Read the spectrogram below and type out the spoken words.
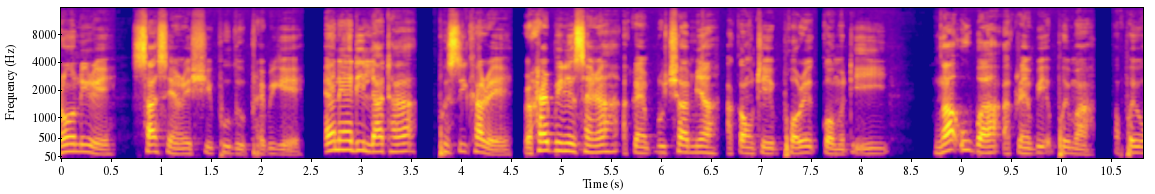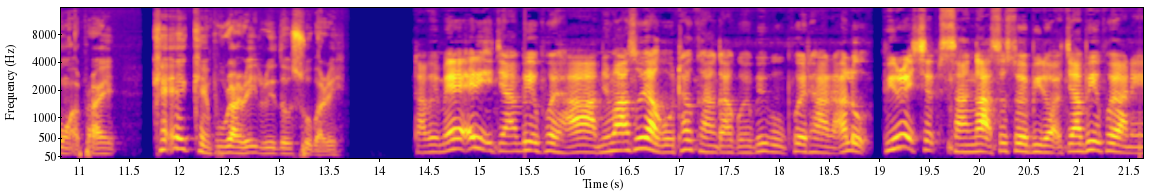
Ronnie ရဆဆင်ရရှိဖူးသူဖရပြီးက NLD လာထာဖွစီခရရခိုင်ပြည်နယ်ဆိုင်ရာအကရန်ပလူချာများအကောင့်တီဖော်ရကော်မတီ ငါဥပါအကရန်ပိအဖွဲ့မှာအဖွဲ့ဝန်အပရိုက်ခဲအခင်ပူရာရီရီတို့ဆိုပါရီဒါပေမဲ့အဲ့ဒီအကြံပေးအဖွဲ့ဟာမြန်မာအစိုးရကိုထောက်ခံကာကွယ်ပေးဖို့ဖွဲ့ထားတာလို့ Birich San ကဆွဆွဲပြီးတော့အကြံပေးအဖွဲ့ကနေ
